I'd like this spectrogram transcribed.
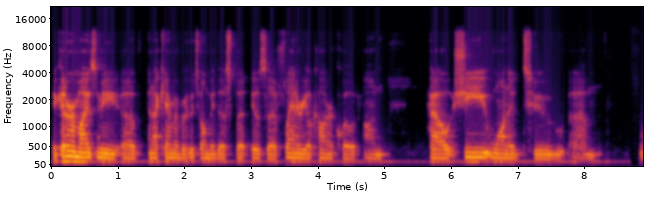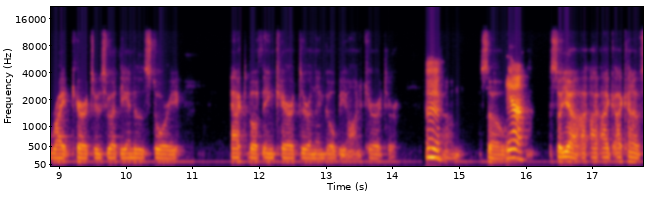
It kind of reminds me of, and I can't remember who told me this, but it was a Flannery O'Connor quote on how she wanted to um, write characters who, at the end of the story, act both in character and then go beyond character. Mm. Um, so yeah, so yeah, I, I, I kind of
